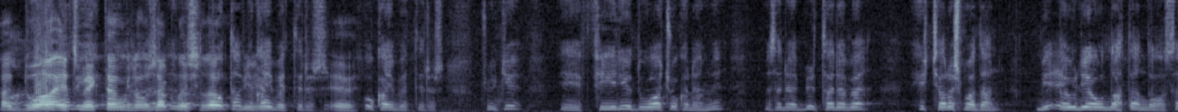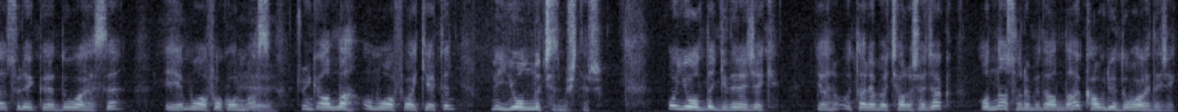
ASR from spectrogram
ha, Ha, dua tabii etmekten o- bile evet, uzaklaşılabiliyor. O tabii kaybettirir. Evet. O kaybettirir. Çünkü e, fiili dua çok önemli. Mesela bir talebe hiç çalışmadan bir Evliyaullah'tan da olsa sürekli dua etse e, muvaffak olmaz. Evet. Çünkü Allah o muvaffakiyetin bir yolunu çizmiştir. O yolda gidilecek. Yani o talebe çalışacak. Ondan sonra bir de Allah'a kavli dua edecek.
